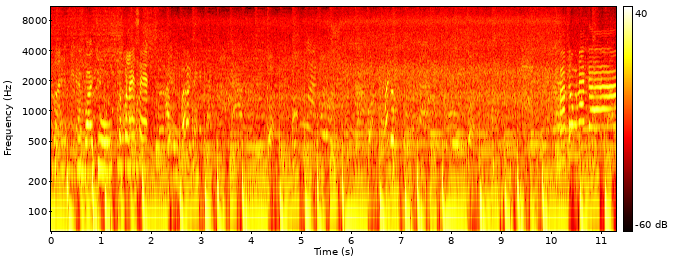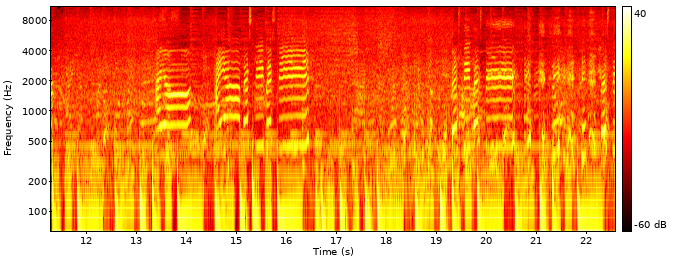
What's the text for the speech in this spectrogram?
di baju kepeleset ambil barang kan aduh. Naga. Ayo. Ayo besti besti. Besti besti. Besti.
